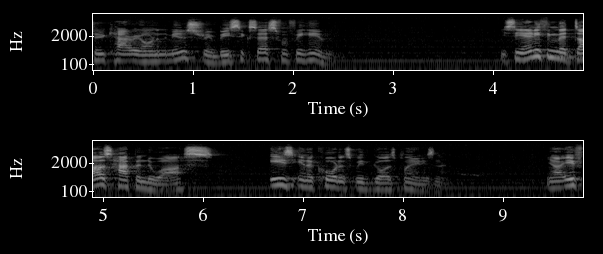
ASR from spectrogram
to carry on in the ministry and be successful for Him. You see, anything that does happen to us is in accordance with God's plan, isn't it? You know, if,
